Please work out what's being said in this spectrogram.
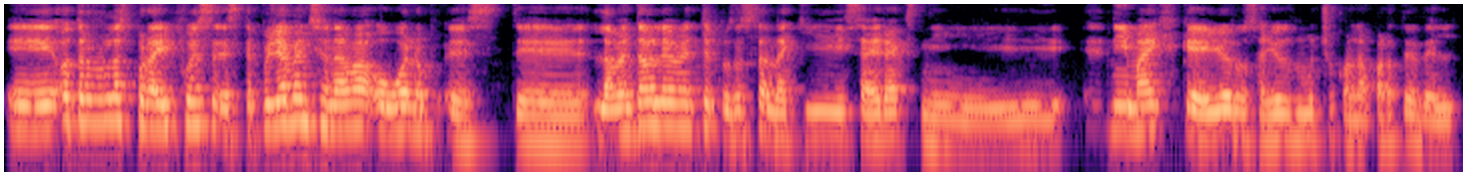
Eh, otras rolas por ahí, pues, este, pues ya mencionaba, o bueno, este, lamentablemente, pues no están aquí Cyrax ni, ni Mike, que ellos nos ayudan mucho con la parte del,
